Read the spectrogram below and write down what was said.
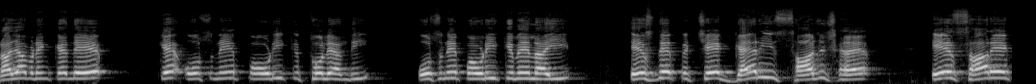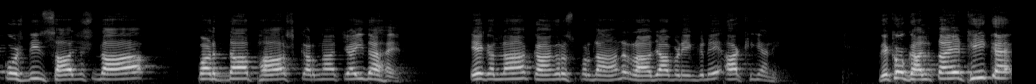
ਰਾਜਾ ਵੜਿੰਗ ਕਹਿੰਦੇ ਕਿ ਉਸਨੇ ਪੌੜੀ ਕਿੱਥੋਂ ਲਿਆਂਦੀ? ਉਸਨੇ ਪੌੜੀ ਕਿਵੇਂ ਲਾਈ? ਇਸ ਦੇ ਪਿੱਛੇ ਗਹਿਰੀ ਸਾਜ਼ਿਸ਼ ਹੈ। ਇਹ ਸਾਰੇ ਕੁਝ ਦੀ ਸਾਜ਼ਿਸ਼ ਦਾ ਪਰਦਾ ਫਾਸ਼ ਕਰਨਾ ਚਾਹੀਦਾ ਹੈ। ਇਹ ਗੱਲਾਂ ਕਾਂਗਰਸ ਪ੍ਰਧਾਨ ਰਾਜਾ ਵੜਿੰਗ ਨੇ ਆਖੀਆਂ ਨੇ। ਵੇਖੋ ਗੱਲ ਤਾਂ ਇਹ ਠੀਕ ਹੈ।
